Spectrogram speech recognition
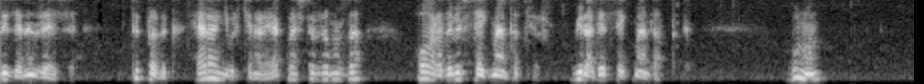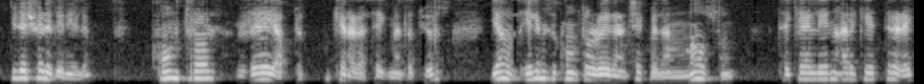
Rize'nin R'si. Tıkladık. Herhangi bir kenara yaklaştırdığımızda o arada bir segment atıyor. Bir adet segment attık. Bunun bir de şöyle deneyelim. Ctrl R yaptık. Bu kenara segment atıyoruz. Yalnız elimizi Ctrl R'den çekmeden mouse'un tekerleğini hareket ettirerek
